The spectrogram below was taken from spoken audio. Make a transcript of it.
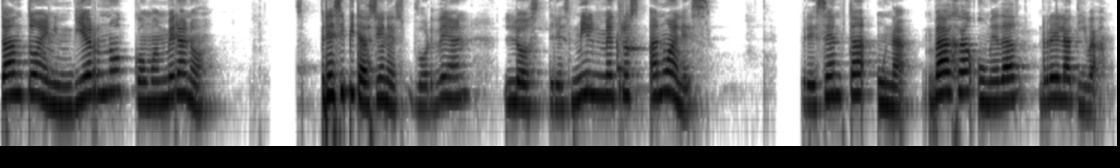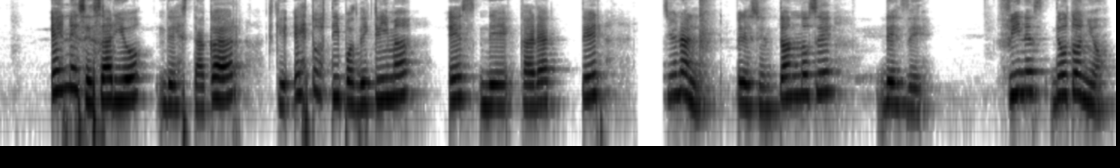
tanto en invierno como en verano. Las precipitaciones bordean los 3.000 metros anuales. Presenta una baja humedad relativa. Es necesario destacar que estos tipos de clima es de carácter nacional, presentándose desde fines de otoño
